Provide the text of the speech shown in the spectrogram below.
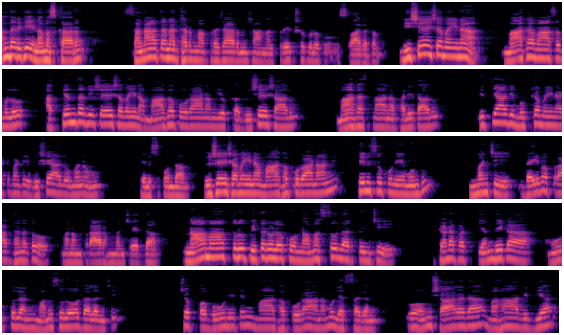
అందరికీ నమస్కారం. సనాతన ధర్మ ప్రచారం ఛానల్ ప్రేక్షకులకు స్వాగతం. విశేషమైన మాఘమాసములో అత్యంత విశేషమైన మాఘ పురాణం యొక్క విశేషాలు మాఘ స్నాన ఫలితాలు ఇత్యాది ముఖ్యమైనటువంటి విషయాలు మనం తెలుసుకుందాం. విశేషమైన మాఘ పురాణాన్ని తెలుసుకునే ముందు మంచి దైవ ప్రార్థనతో మనం ప్రారంభం చేద్దాం. నామాతృ పితరులకు నమస్సులర్పించి గణపత్యంబిక మూర్తులన్ మనసులో దలంచి చొప్పభూనితిన్ మాఘపురాణము లెస్సగన్ ఓం శారద మహావిద్య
